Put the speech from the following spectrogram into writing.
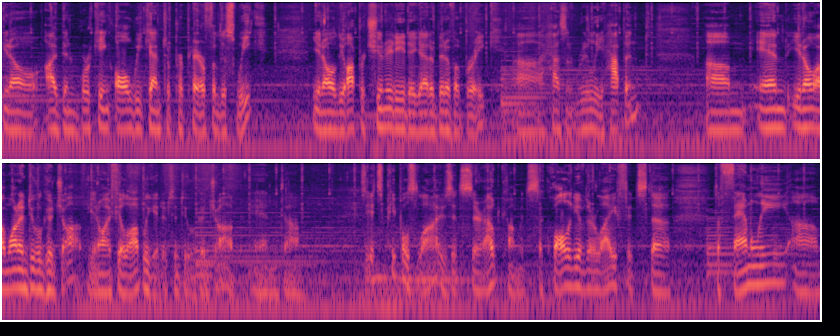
you know, I've been working all weekend to prepare for this week. You know, the opportunity to get a bit of a break uh, hasn't really happened. Um, and, you know, I want to do a good job. You know, I feel obligated to do a good job. And um, it's, it's people's lives, it's their outcome, it's the quality of their life, it's the, the family, um,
